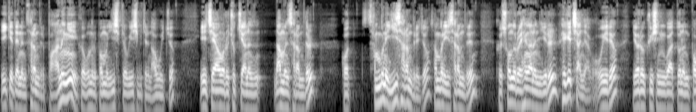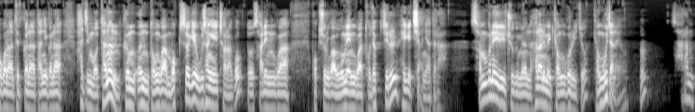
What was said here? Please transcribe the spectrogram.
있게 되는 사람들의 반응이 그 오늘 보면 20절 22절에 나오고 있죠. 이 재앙으로 죽지 않은 남은 사람들, 곧 3분의 2 사람들이죠. 3분의 2 사람들은 그 손으로 행하는 일을 회개치 않냐고 오히려 여러 귀신과 또는 보거나 듣거나 다니거나 하지 못하는 금, 은, 동과 목석의 우상에 절하고 또 살인과 복술과 음행과 도적질을 회개치 아니하더라. 3분의 1이 죽으면 하나님의 경고이죠. 경고잖아요. 응? 사람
